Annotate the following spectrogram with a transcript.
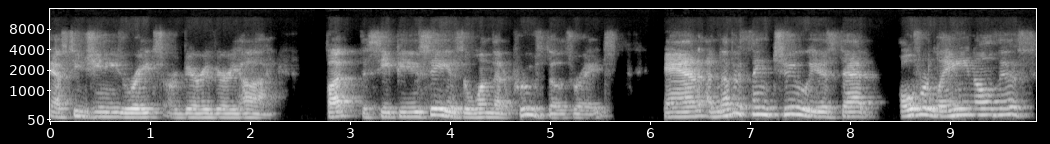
SDG&E rates are very, very high, but the CPUC is the one that approves those rates. And another thing too is that overlaying all this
